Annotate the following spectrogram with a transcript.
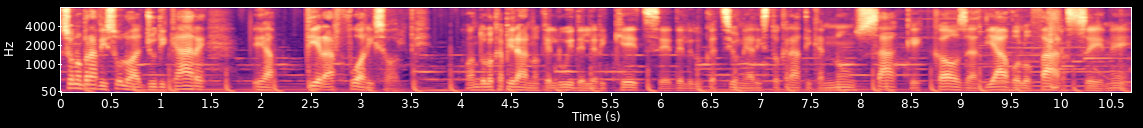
Sono bravi solo a giudicare e a tirar fuori i soldi. Quando lo capiranno che lui delle ricchezze e dell'educazione aristocratica non sa che cosa diavolo farsene.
